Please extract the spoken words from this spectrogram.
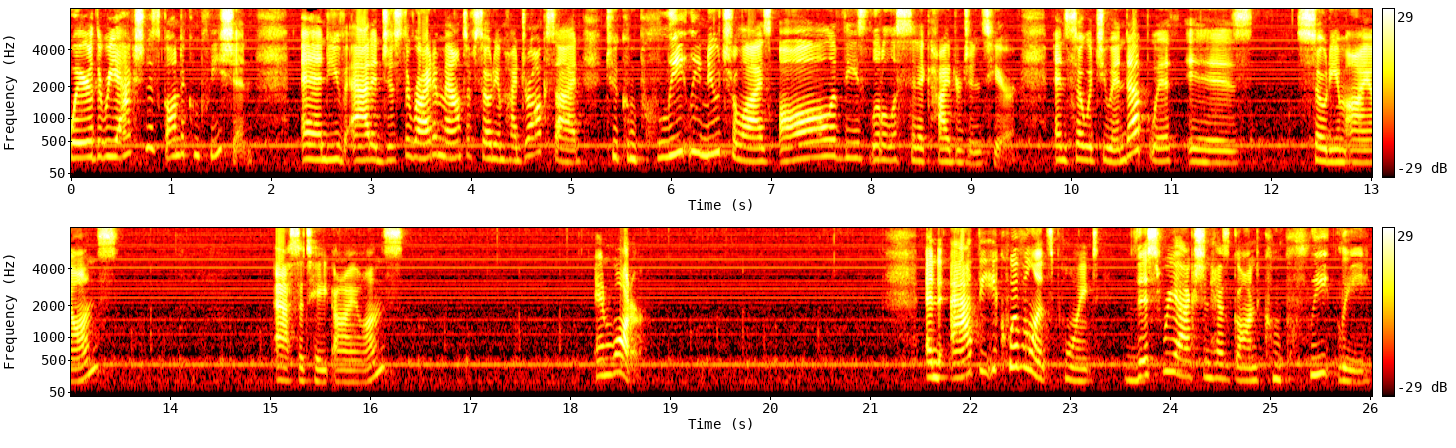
where the reaction has gone to completion and you've added just the right amount of sodium hydroxide to completely neutralize all of these little acidic hydrogens here. And so what you end up with is sodium ions, acetate ions, and water. And at the equivalence point, this reaction has gone completely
